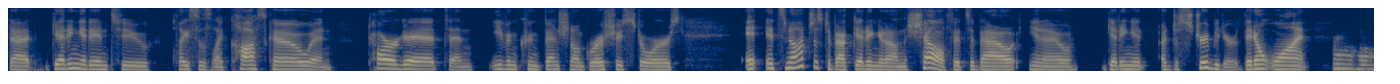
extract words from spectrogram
that getting it into places like Costco and Target and even conventional grocery stores, it, it's not just about getting it on the shelf. It's about you know getting it a distributor. They don't want uh-huh.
